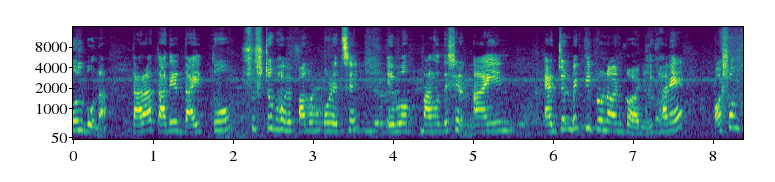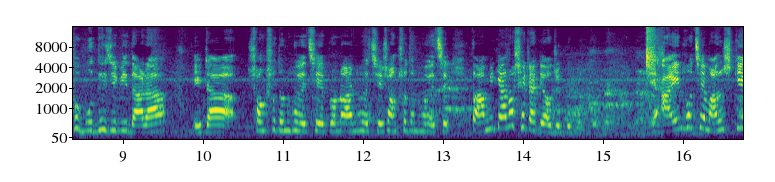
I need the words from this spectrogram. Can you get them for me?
বলব না। তারা তাদের দায়িত্ব সুষ্ঠুভাবে পালন করেছে এবং বাংলাদেশের আইন একজন ব্যক্তি প্রণয়ন করেনি। এখানে অসংখ্য বুদ্ধিজীবী দ্বারা এটা সংশোধন হয়েছে প্রণয়ন হয়েছে সংশোধন হয়েছে। তো আমি কেন সেটাকে অযোগ্য বলব? আইন হচ্ছে মানুষকে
